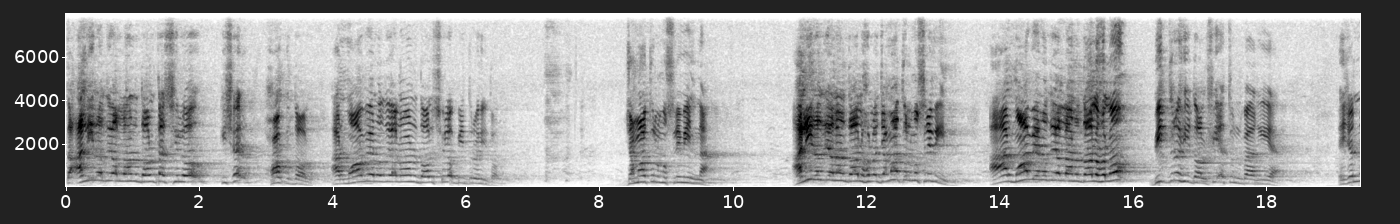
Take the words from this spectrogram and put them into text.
তা আলী রদি আল্লাহর দলটা ছিল কিসের? হক দল। আর মহাবীর রদি আল্লাহর দল ছিল বিদ্রোহী দল। জামাতুল মুসলিমিন না। আলী রদি আল্লাহর দল হলো জামাতুল মুসলিমিন। আর মহাবীর রদি আল্লাহর দল হলো বিদ্রোহী দল, ফিয়াতুন বাগিয়া। এই জন্য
